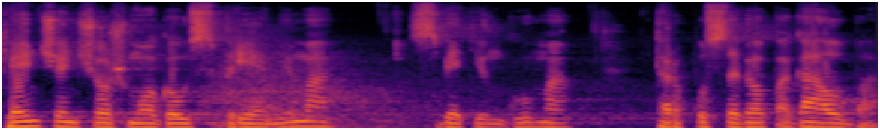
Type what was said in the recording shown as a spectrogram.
kenčiančio žmogaus prieimimą, svetingumą, tarpusavio pagalbą.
